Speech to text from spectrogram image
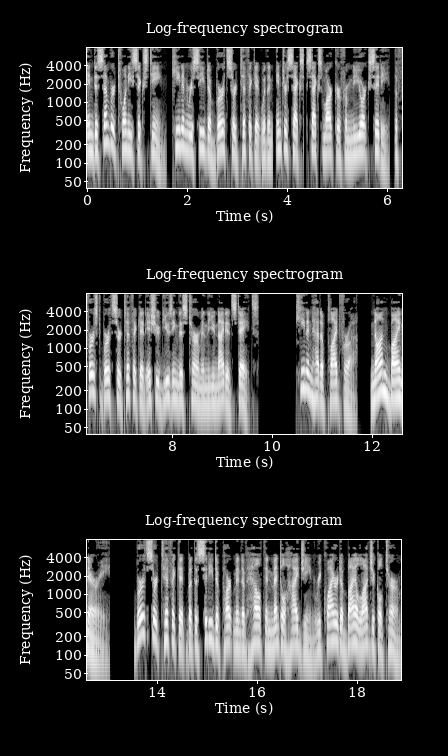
In December 2016, Keenan received a birth certificate with an intersex sex marker from New York City, the first birth certificate issued using this term in the United States. Keenan had applied for a non-binary birth certificate but the City Department of Health and Mental Hygiene required a biological term.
